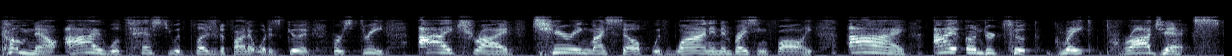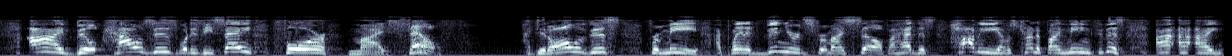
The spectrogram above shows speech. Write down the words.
Come now, I will test you with pleasure to find out what is good. Verse 3 I tried cheering myself with wine and embracing folly. I, I undertook great projects. I built houses, what does he say? For myself. I did all of this for me. I planted vineyards for myself. I had this hobby. I was trying to find meaning through this. I,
